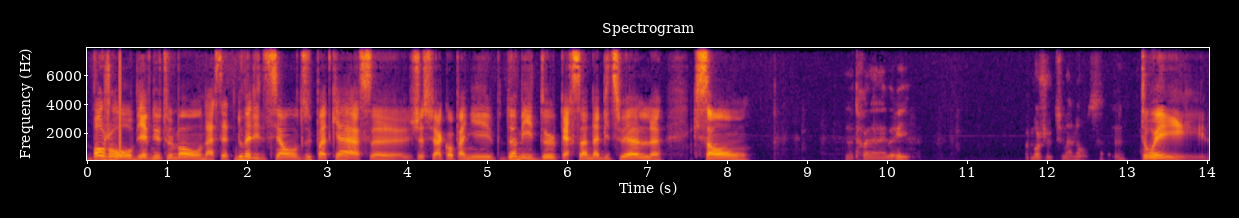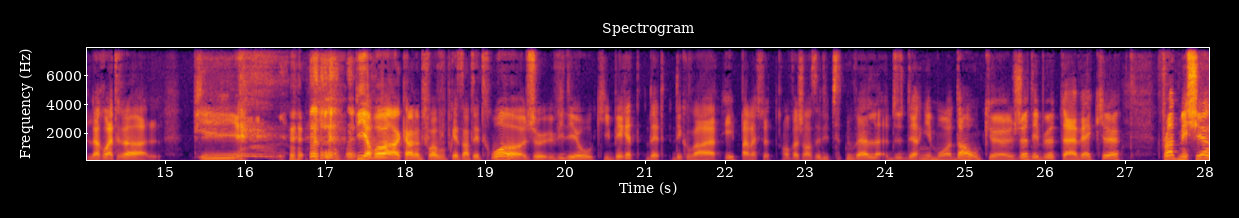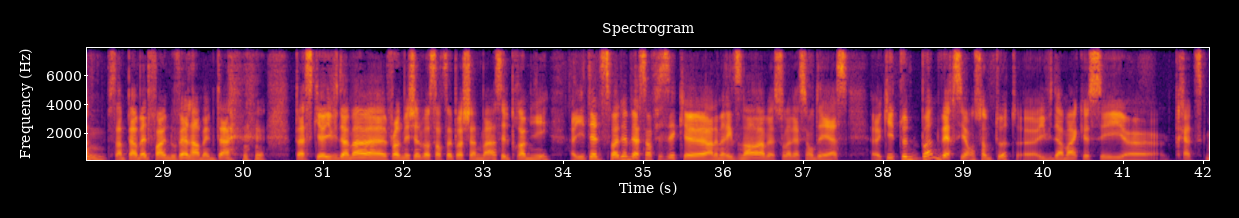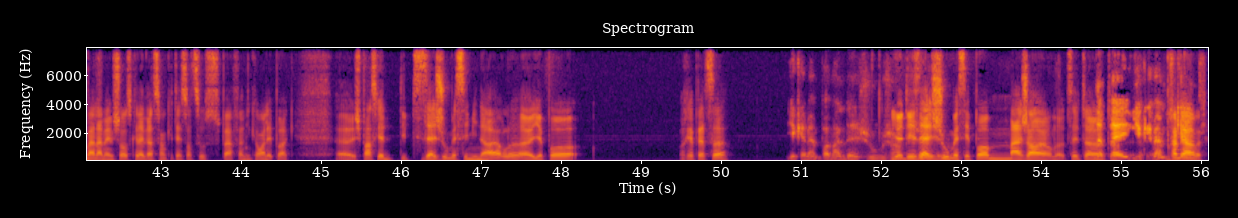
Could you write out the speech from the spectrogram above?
Bonjour, bienvenue tout le monde à cette nouvelle édition du podcast. Euh, je suis accompagné de mes deux personnes habituelles qui sont. Le troll à l'abri. Moi, je veux que tu m'annonces. Toi, le roi troll. Puis... Puis on va encore une fois vous présenter trois jeux vidéo qui méritent d'être découverts. Et par la suite, on va jaser des petites nouvelles du dernier mois. Donc, euh, je débute avec... Front Mission, ça me permet de faire une nouvelle en même temps. Parce que, évidemment, euh, Front Mission va sortir prochainement. C'est le premier. Euh, il était disponible version physique euh, en Amérique du Nord sur la version DS, qui est une bonne version, somme toute. Évidemment que c'est pratiquement la même chose que la version qui était sortie au Super Famicom à l'époque. Je pense qu'il y a des petits ajouts, mais c'est mineur. Il n'y a pas. Répète ça? Il y a quand même pas mal d'ajouts. Il y a des ajouts, mais c'est pas majeur. Là. T'as- Il y a quand même Première- pas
